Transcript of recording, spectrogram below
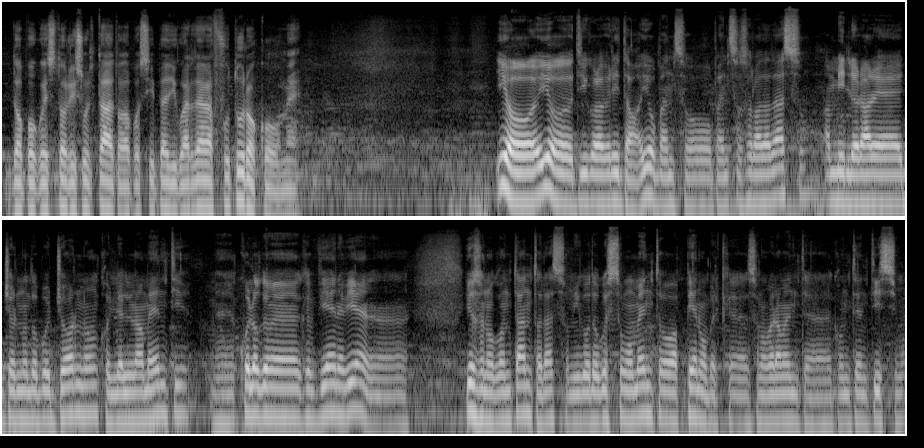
dopo questo risultato, la possibilità di guardare al futuro come? Io, io, ti dico la verità, io penso, penso, solo ad adesso, a migliorare giorno dopo giorno con gli allenamenti, eh, quello che, che, viene viene. Io sono contento adesso, mi godo questo momento appieno perché sono veramente contentissimo.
